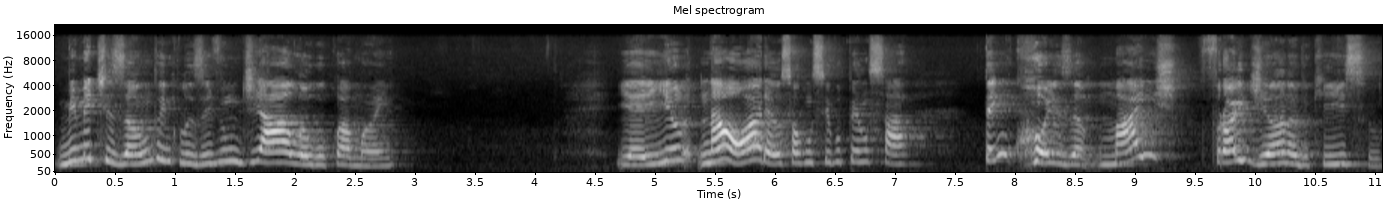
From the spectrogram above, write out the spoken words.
Mimetizando, inclusive, um diálogo com a mãe. E aí, eu, na hora, eu só consigo pensar: tem coisa mais freudiana do que isso?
